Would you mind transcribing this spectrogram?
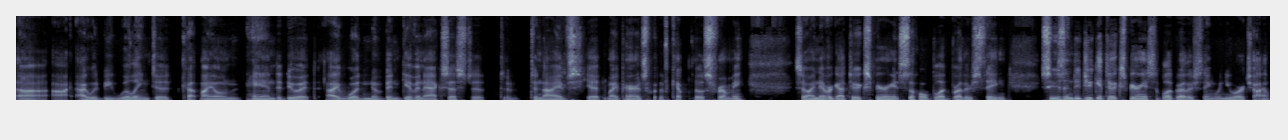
uh, I, I would be willing to cut my own hand to do it, I wouldn't have been given access to, to, to knives yet. My parents would have kept those from me. So I never got to experience the whole Blood Brothers thing. Susan, did you get to experience the Blood Brothers thing when you were a child?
